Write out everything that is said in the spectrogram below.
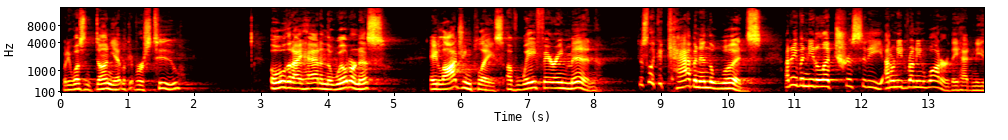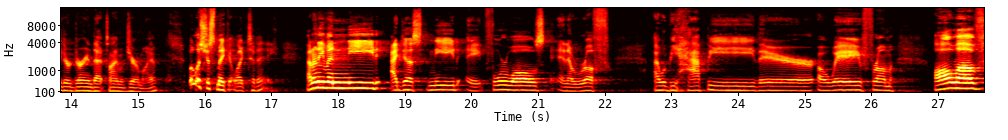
But he wasn't done yet. Look at verse 2. Oh, that I had in the wilderness a lodging place of wayfaring men, just like a cabin in the woods. I don't even need electricity. I don't need running water. They had neither during that time of Jeremiah. But let's just make it like today. I don't even need, I just need a four walls and a roof. I would be happy there away from all of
